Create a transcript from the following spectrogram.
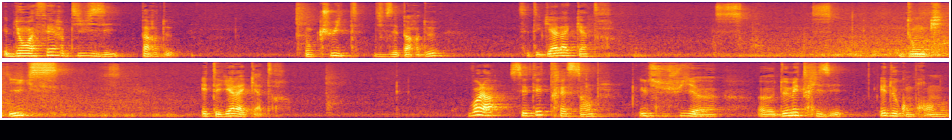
eh bien on va faire diviser par 2. Donc 8 divisé par 2, c'est égal à 4. Donc x est égal à 4. Voilà, c'était très simple. Il suffit euh, euh, de maîtriser et de comprendre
